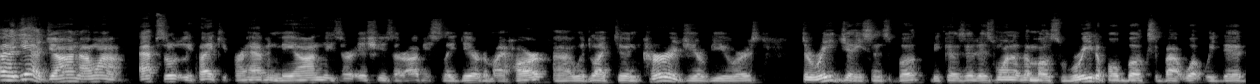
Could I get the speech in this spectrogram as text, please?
Uh, yeah, John, I want to absolutely thank you for having me on. These are issues that are obviously dear to my heart. I would like to encourage your viewers to read Jason's book because it is one of the most readable books about what we did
